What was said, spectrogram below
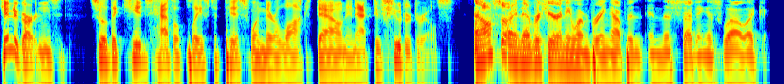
kindergartens so the kids have a place to piss when they're locked down in active shooter drills. And also, I never hear anyone bring up in, in this setting as well. Like,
